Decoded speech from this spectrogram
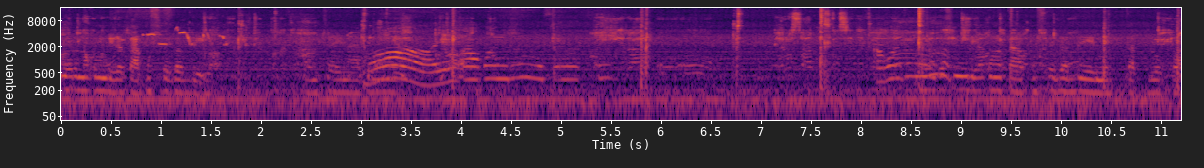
meron akong hindi natapos kagabi. Plansyahin natin Ma, Meron kasi hindi ako natapos kagabi. May tatlo pa.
